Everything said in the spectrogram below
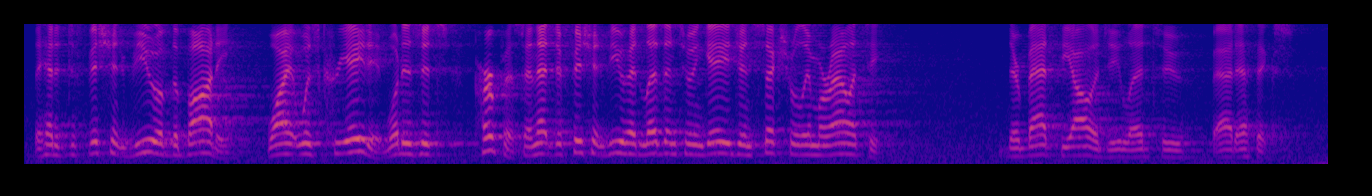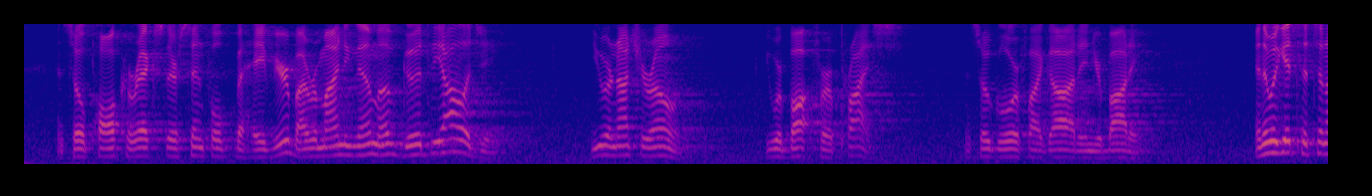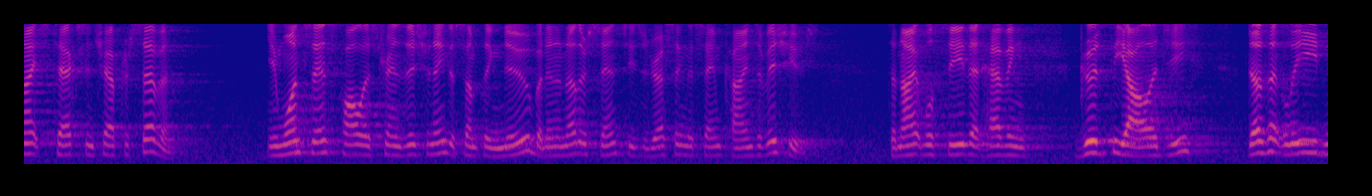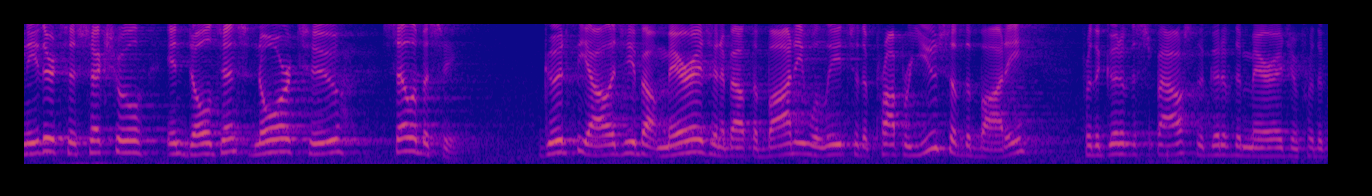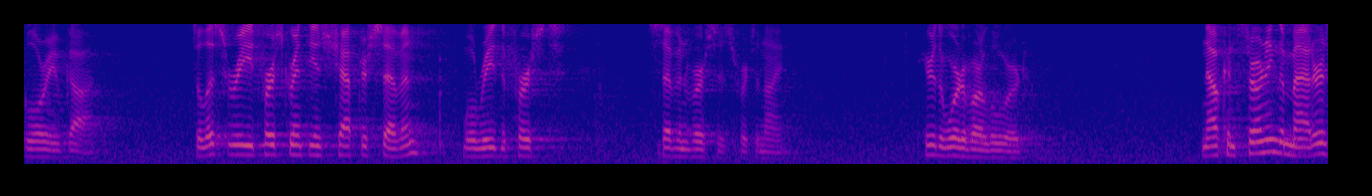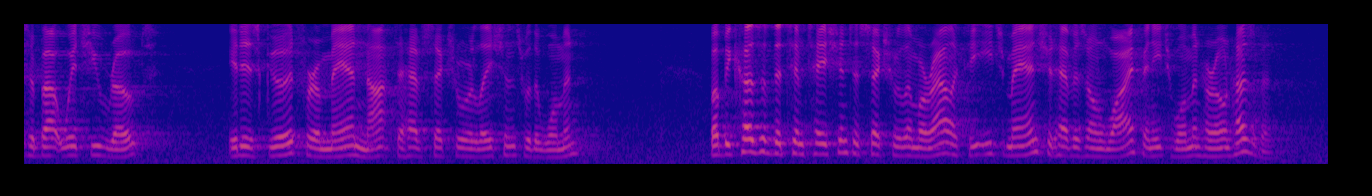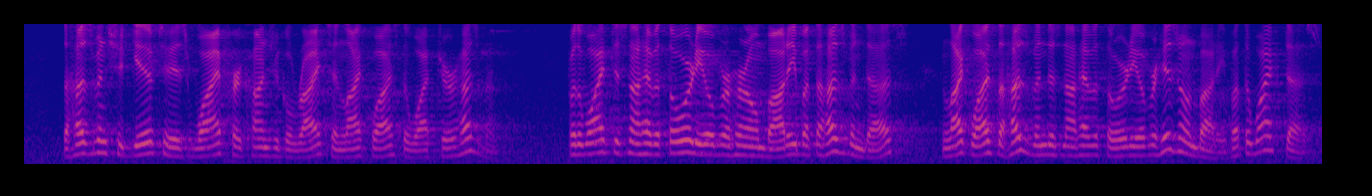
They had a deficient view of the body, why it was created, what is its purpose, and that deficient view had led them to engage in sexual immorality. Their bad theology led to bad ethics. And so Paul corrects their sinful behavior by reminding them of good theology. You are not your own, you were bought for a price. And so glorify God in your body. And then we get to tonight's text in chapter 7. In one sense, Paul is transitioning to something new, but in another sense, he's addressing the same kinds of issues. Tonight we'll see that having good theology doesn't lead neither to sexual indulgence nor to celibacy. Good theology about marriage and about the body will lead to the proper use of the body for the good of the spouse, the good of the marriage, and for the glory of God. So let's read 1 Corinthians chapter 7. We'll read the first seven verses for tonight. Hear the word of our Lord. Now, concerning the matters about which you wrote, it is good for a man not to have sexual relations with a woman. But because of the temptation to sexual immorality, each man should have his own wife, and each woman her own husband. The husband should give to his wife her conjugal rights, and likewise the wife to her husband. For the wife does not have authority over her own body, but the husband does. And likewise, the husband does not have authority over his own body, but the wife does.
